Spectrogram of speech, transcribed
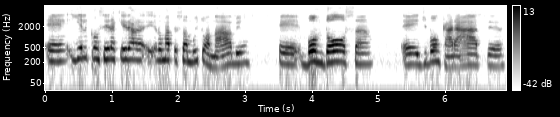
É, e ele considera que era, era uma pessoa muito amável, é, bondosa, é, de bom caráter.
